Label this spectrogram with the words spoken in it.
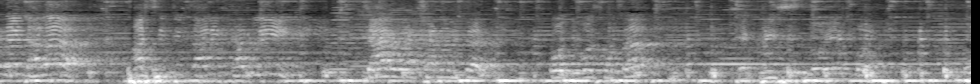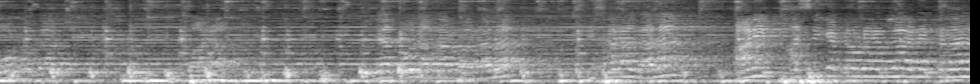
निर्णय झाला. फाशीची तारीख ठरली. चार वर्षानंतर. तो दिवस होता एकवीस नोव्हेंबर दोन हजार बारा. या दोन हजार बाराला इशारा झाला आणि फाशी गेटावर आणला आणि त्यांना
